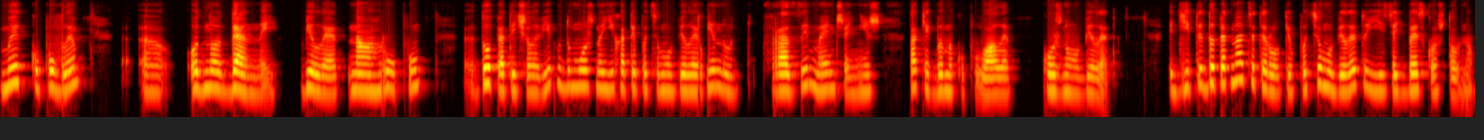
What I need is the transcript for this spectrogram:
Ми купували е, одноденний білет на групу е, до п'яти чоловік. Ну, Можна їхати по цьому білету. Він в рази менше, ніж так, якби ми купували кожному білет. Діти до 15 років по цьому білету їздять безкоштовно.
